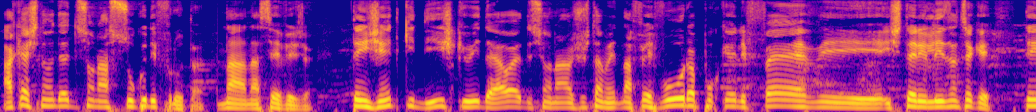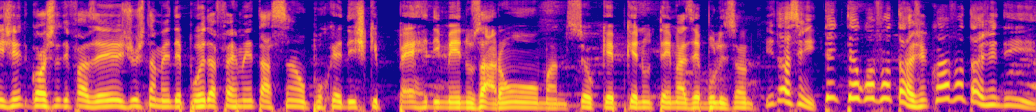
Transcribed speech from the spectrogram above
a questão de adicionar suco de fruta na, na cerveja. Tem gente que diz que o ideal é adicionar justamente na fervura, porque ele ferve, esteriliza, não sei o quê. Tem gente que gosta de fazer justamente depois da fermentação, porque diz que perde menos aroma, não sei o quê, porque não tem mais ebulição. Então, assim, tem que ter alguma vantagem. Qual é a vantagem de.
